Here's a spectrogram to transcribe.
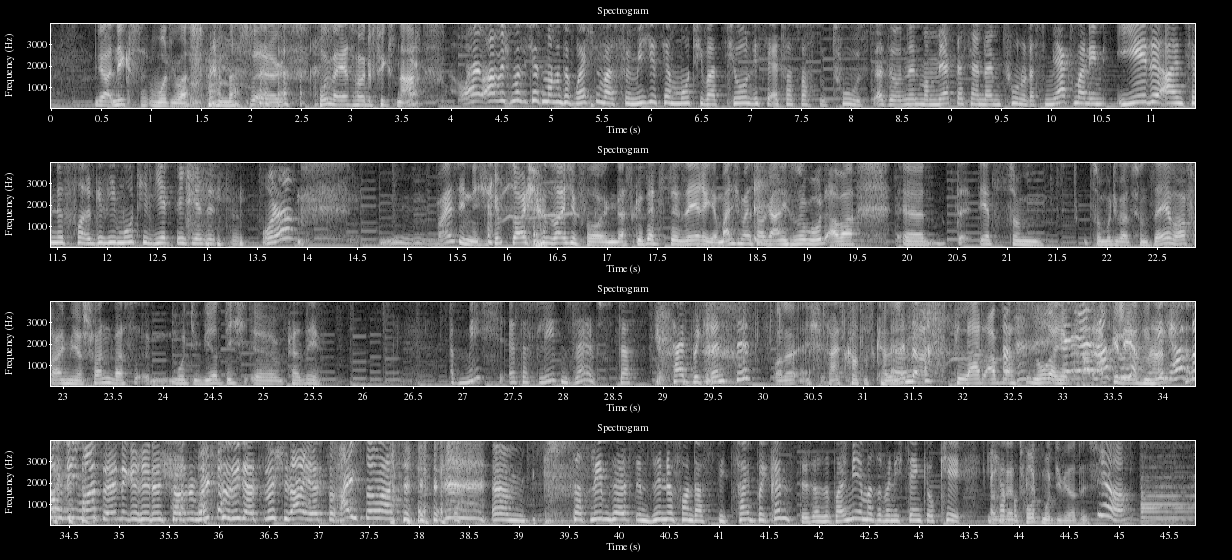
Ja, nix Motivation. Das äh, holen wir jetzt heute fix nach. Aber ich muss dich jetzt mal unterbrechen, weil für mich ist ja Motivation ist ja etwas, was du tust. Also ne, man merkt das ja in deinem Tun und das merkt man in jede einzelne Folge, wie motiviert wir hier sitzen, oder? Weiß ich nicht. Gibt solche solche Folgen? Das Gesetz der Serie. Manchmal ist auch gar nicht so gut, aber äh, jetzt zum, zur Motivation selber frage ich mich ja schon, was äh, motiviert dich äh, per se? Mich, äh, das Leben selbst, das die Zeit begrenzt ist. Oder ich reiß kurz das Kalenderblatt ab, was Nora hier gerade lass abgelesen mich- hat. Ich habe noch nicht mal zu Ende geredet schon mischst du dich dazwischen ein. Jetzt reichst du mal. ähm, das Leben selbst im Sinne von, dass die Zeit begrenzt ist. Also bei mir immer so, wenn ich denke, okay, ich Also habe der Tod motiviert dich. Ja,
